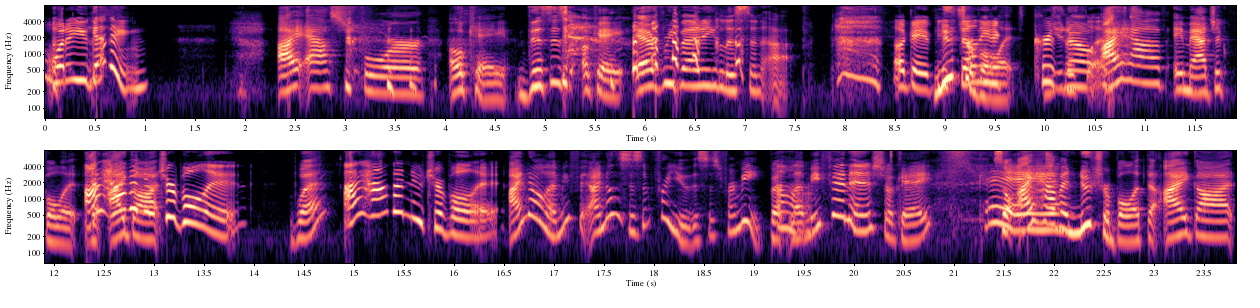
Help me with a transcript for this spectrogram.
what are you getting? I asked for okay, this is okay, everybody listen up. Okay, if you still need a NutriBullet. Christmas You know, list. I have a magic bullet I that I, have got. a NutriBullet. What? I have a NutriBullet. I know. Let me. Fi- I know this isn't for you. This is for me. But let Oh. me finish, okay? So I have a NutriBullet that I got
